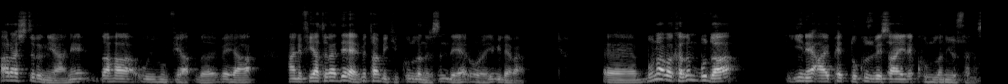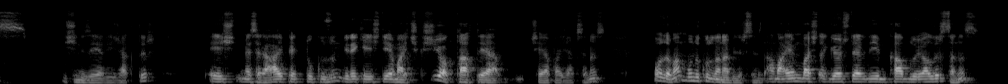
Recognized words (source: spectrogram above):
Araştırın yani daha uygun fiyatlı veya hani fiyatına değer mi? Tabii ki kullanırsın değer orayı bilemem. E, buna bakalım. Bu da yine iPad 9 vesaire kullanıyorsanız işinize yarayacaktır. E, mesela iPad 9'un direkt HDMI çıkışı yok tahtaya şey yapacaksanız. O zaman bunu kullanabilirsiniz. Ama en başta gösterdiğim kabloyu alırsanız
